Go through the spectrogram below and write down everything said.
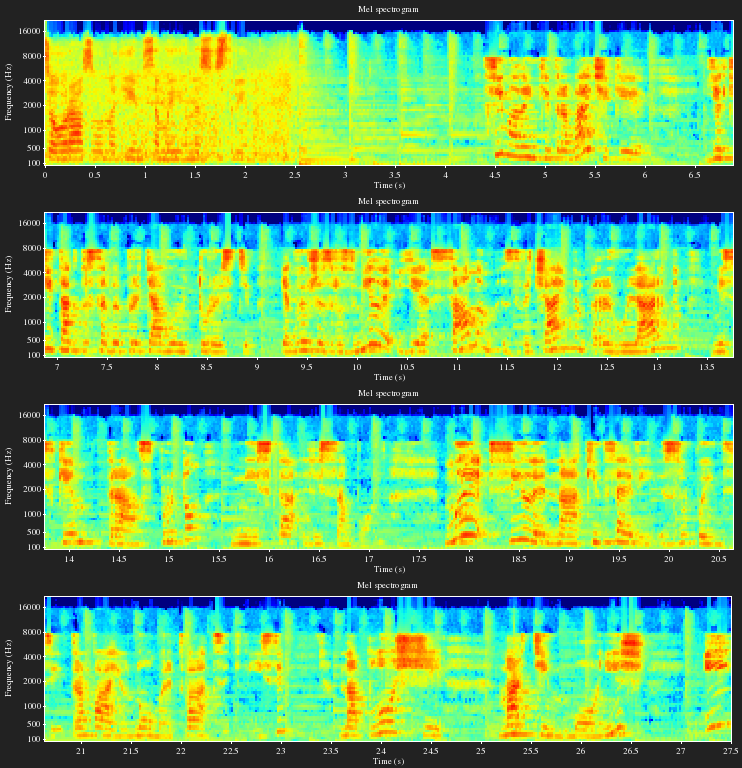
Цього разу, надіємося, ми їх не зустрінемо. Ці маленькі трамвайчики, які так до себе притягують туристів, як ви вже зрозуміли, є самим звичайним регулярним міським транспортом міста Лісабон. Ми сіли на кінцевій зупинці трамваю номер 28 на площі Мартімоніш і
